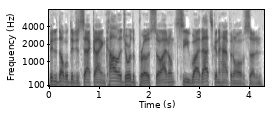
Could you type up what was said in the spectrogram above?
been a double digit sack guy in college or the pros, so I don't see why that's going to happen all of a sudden.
